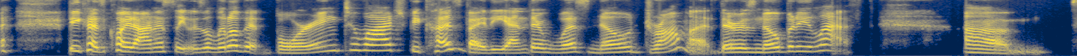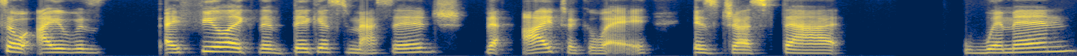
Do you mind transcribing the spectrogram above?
because quite honestly it was a little bit boring to watch because by the end there was no drama. There was nobody left. Um so i was i feel like the biggest message that i took away is just that women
